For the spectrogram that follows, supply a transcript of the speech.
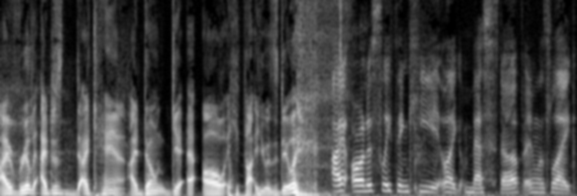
I really, I just, I can't. I don't get at all what he thought he was doing. I honestly think he like messed up and was like,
